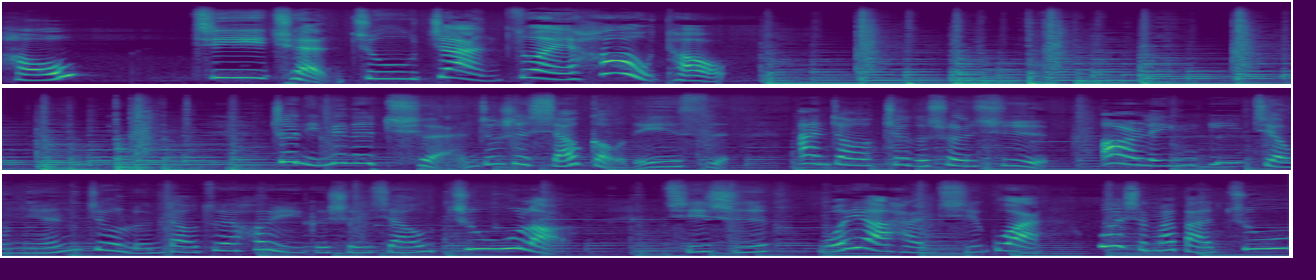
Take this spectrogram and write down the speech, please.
猴、鸡、犬、猪站最后头。犬”就是小狗的意思。按照这个顺序，二零一九年就轮到最后一个生肖猪了。其实我也很奇怪，为什么把猪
